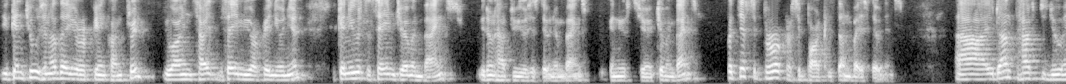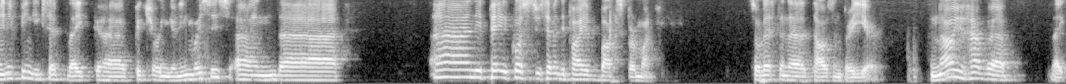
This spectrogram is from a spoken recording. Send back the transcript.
you can choose another European country. You are inside the same European Union. You can use the same German banks. You don't have to use Estonian banks can use German banks, but just the bureaucracy part is done by Estonians. Uh, you don't have to do anything except like uh, picturing your invoices and uh, and it, pay, it costs you 75 bucks per month. So less than a thousand per year. And now you have a like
